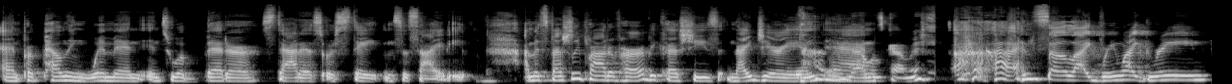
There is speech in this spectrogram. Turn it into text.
and propelling women into a better status or state in society. I'm especially proud of her because she's Nigerian and, that was coming. and so like green, white, green.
